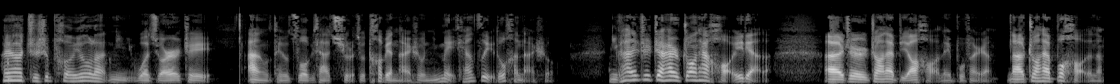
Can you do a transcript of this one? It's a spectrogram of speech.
哎呀，只是朋友了。你我觉得这案子他就做不下去了，就特别难受。你每天自己都很难受。你看这这还是状态好一点的，呃，这是状态比较好的那部分人。那状态不好的呢？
